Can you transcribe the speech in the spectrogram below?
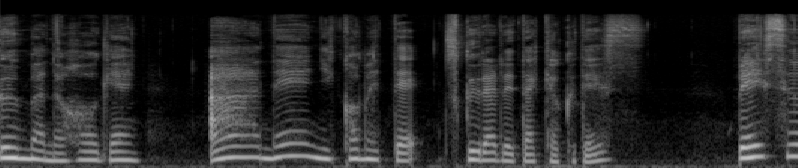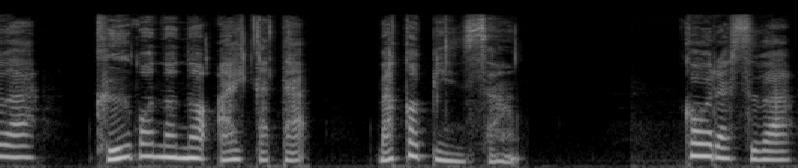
群馬の方言、あーねーに込めて作られた曲です。ベースは空母の相方、マコピンさん。コーラスは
